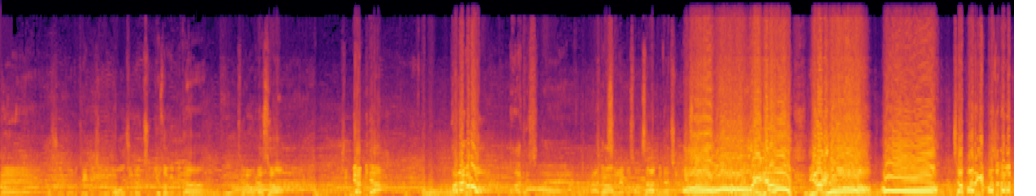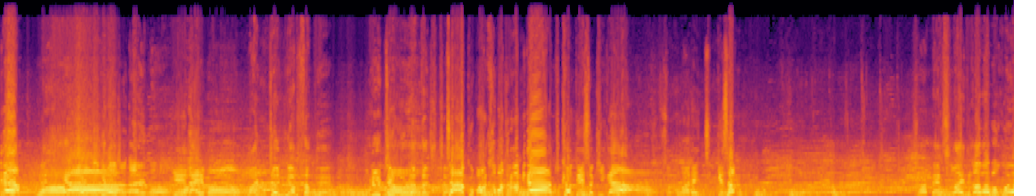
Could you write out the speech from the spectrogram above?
네. 숄더로 데미지를 넣어주는 진계성입니다. 들어 올려서 준비합니다. 바닥으로! 바디 슬램 바디 자. 슬램을 선사합니다. 진계성. 아, 오, 오히려! 이러니 와. 커! 어! 자, 빠르게 빠져나갑니다. 와, 야. 날먹이라죠 날먹 예, 날모. 완전 얍삽해. 이럴 줄 야. 몰랐다, 진짜. 자, 곧바로 커버 들어갑니다. 카운트에서 기가 성공하는 진계성. 자 백슬라이드 감아보고요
